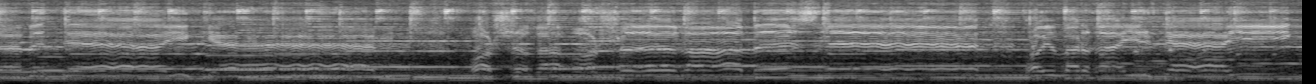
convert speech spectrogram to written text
да бетә икән ашыға ашыға безне тойларға иртә икән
